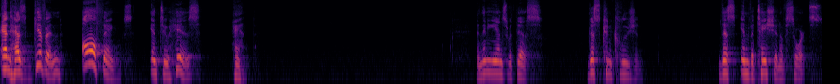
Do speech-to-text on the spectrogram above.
and has given all things into his hand. And then he ends with this this conclusion, this invitation of sorts.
